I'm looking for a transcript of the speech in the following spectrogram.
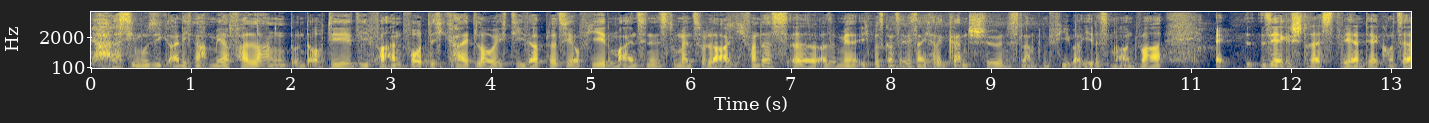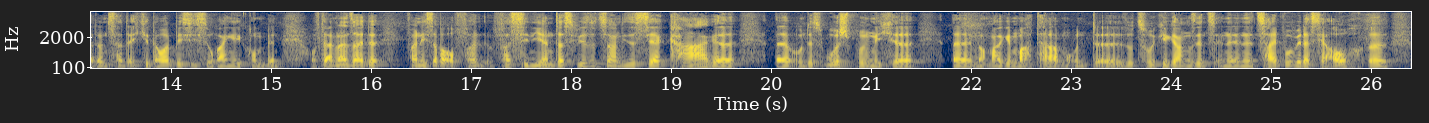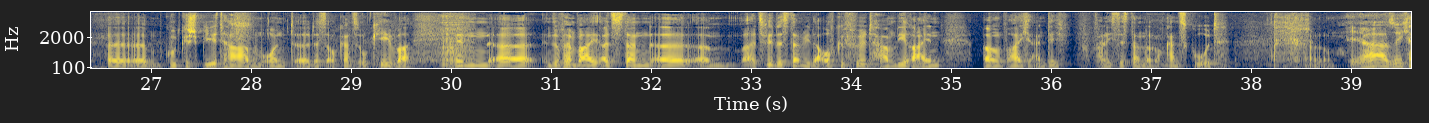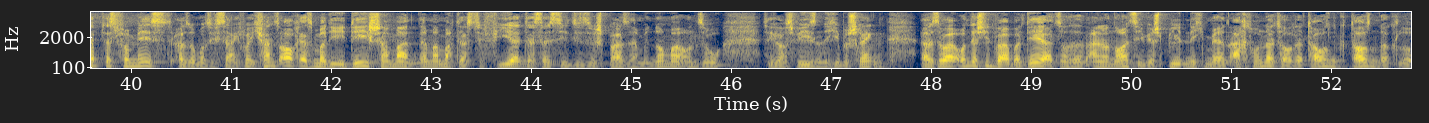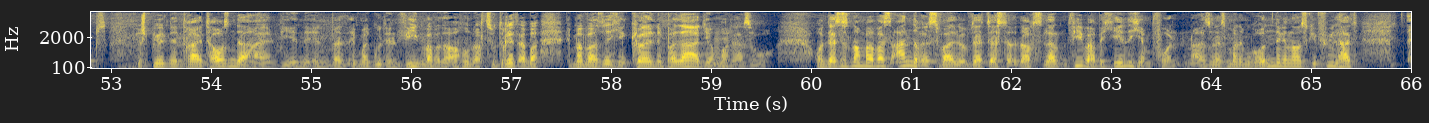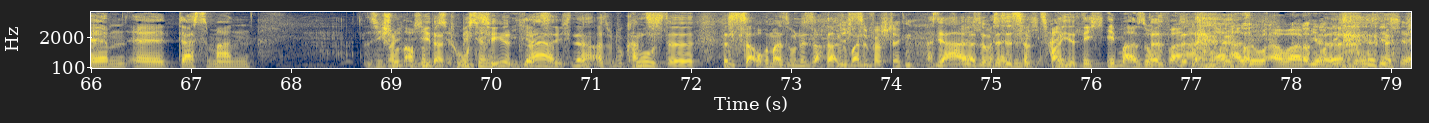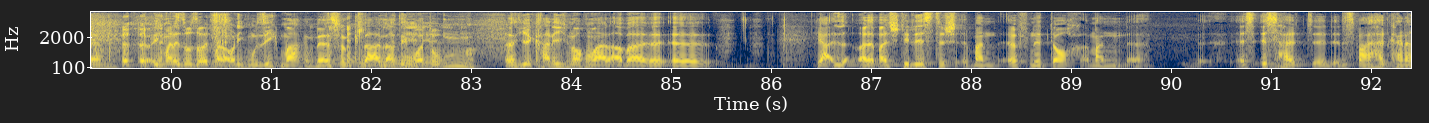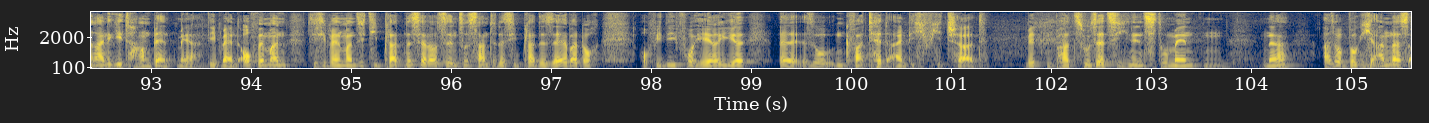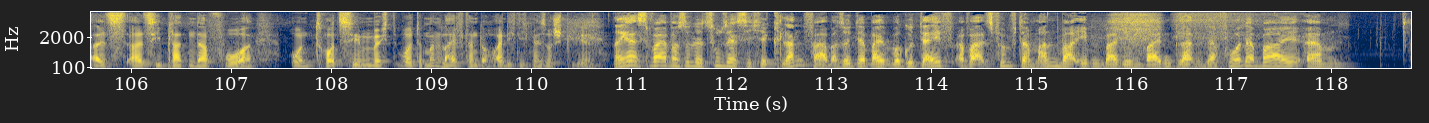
ja, dass die Musik eigentlich nach mehr verlangt und auch die, die Verantwortlichkeit, glaube ich, die da plötzlich auf jedem einzelnen Instrument so lag. Ich fand das, äh, also mir, ich muss ganz ehrlich sagen, ich hatte ganz schönes Lampenfieber jedes Mal und war äh, sehr gestresst während der Konzerte. Und es hat echt gedauert, bis ich so reingekommen bin. Auf der anderen Seite fand ich es aber auch faszinierend, dass wir sozusagen dieses sehr karge äh, und das ursprüngliche äh, nochmal gemacht haben und äh, so zurückgegangen sind in, in, eine Zeit, wo wir das ja auch äh, äh, gut gespielt haben und äh, das auch ganz okay war. In, äh, insofern war ich, als dann, äh, ähm, als wir das dann wieder aufgefüllt haben, die Reihen, war ich eigentlich, fand ich das dann auch ganz gut. Also. Ja, also ich habe das vermisst, also muss ich sagen. Ich, ich fand es auch erstmal die Idee charmant. Ne? Man macht das zu viert, das heißt diese sparsame Nummer und so, sich aufs Wesentliche beschränken. Also der Unterschied war aber der, als 1991, wir spielten nicht mehr in 800er oder 1000, er Clubs, wir spielten in 3000er Hallen, wie in, in, immer gut in Wien war man dann auch nur noch zu dritt, aber immer war sich in Köln im Palladium mhm. oder so. Und das ist nochmal was anderes, weil das, das, das Lampenfieber habe ich ähnlich empfunden. Also dass man im Grunde genau das Gefühl hat, ähm, äh, dass man sich schon auch so jeder ein bisschen, Ton zählt plötzlich, ja, ne? Also du kannst, äh, das ist ja auch immer so eine Sache. Also Nichts man, zu verstecken. Was ja, also das ist zwar eigentlich immer so das, war, ne? also aber wir nicht so richtig. Ähm, ich meine, so sollte man auch nicht Musik machen, ne? Ist schon klar nach dem nee. Motto, mh, hm, hier kann ich noch mal, aber äh, äh ja, also, als stilistisch, man öffnet doch, man äh, es ist halt, äh, das war halt keine reine Gitarrenband mehr, die Band. Auch wenn man sich, wenn man sich die Platten, das ist ja das Interessante, dass die Platte selber doch, auch wie die vorherige, äh, so ein Quartett eigentlich featured. Mit ein paar zusätzlichen Instrumenten. Ne? Also wirklich anders als, als die Platten davor. Und trotzdem möchte, wollte man live dann doch eigentlich nicht mehr so spielen. Naja, es war einfach so eine zusätzliche Klangfarbe. Also der, bei Good Dave, aber als fünfter Mann war eben bei den beiden Platten davor dabei. Ähm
